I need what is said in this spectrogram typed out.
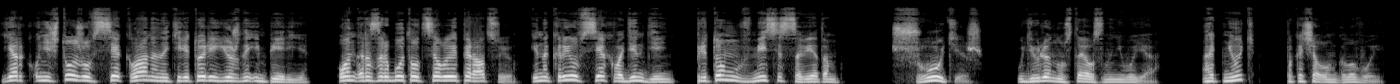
«Ярк уничтожил все кланы на территории Южной империи. Он разработал целую операцию и накрыл всех в один день, притом вместе с Советом. «Шутишь?» — удивленно уставился на него я. «Отнюдь?» — покачал он головой.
